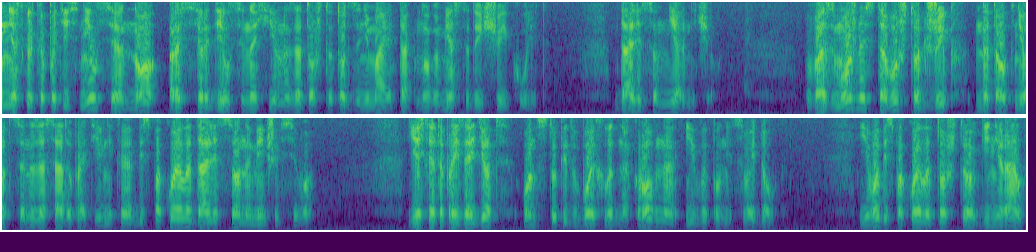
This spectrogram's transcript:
Он несколько потеснился, но рассердился на Хирна за то, что тот занимает так много места, да еще и курит. Далисон нервничал. Возможность того, что джип натолкнется на засаду противника, беспокоила Далисона меньше всего. Если это произойдет, он вступит в бой хладнокровно и выполнит свой долг. Его беспокоило то, что генерал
